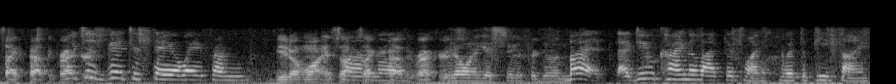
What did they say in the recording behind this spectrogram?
psychopathic records. Which is good to stay away from, You don't want. It's not from the- psychopathic We records. don't want to get sued for doing. but I do kind of like this one with the peace sign.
